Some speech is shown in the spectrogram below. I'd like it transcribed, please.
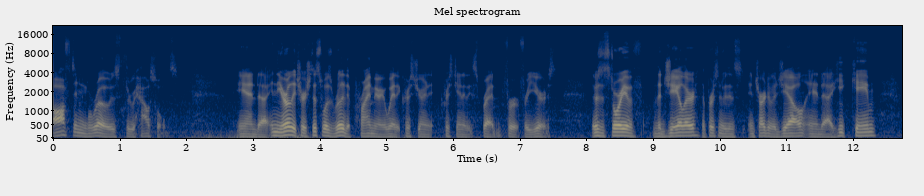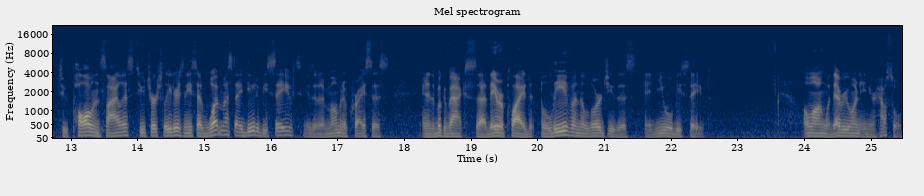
often grows through households. And uh, in the early church, this was really the primary way that Christianity, Christianity spread for, for years. There's a story of the jailer, the person who was in, in charge of a jail, and uh, he came to Paul and Silas, two church leaders, and he said, What must I do to be saved? He was in a moment of crisis. And in the book of Acts, uh, they replied, Believe on the Lord Jesus, and you will be saved, along with everyone in your household.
